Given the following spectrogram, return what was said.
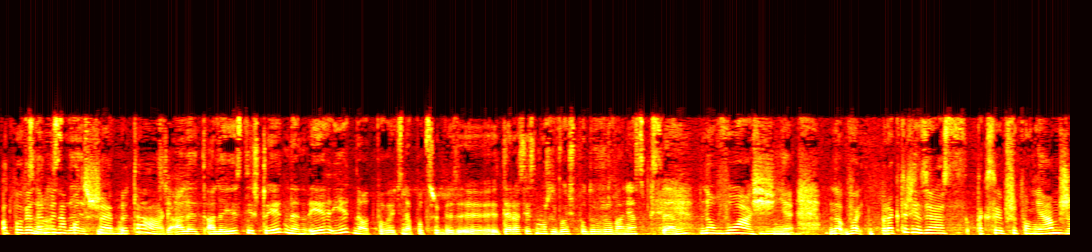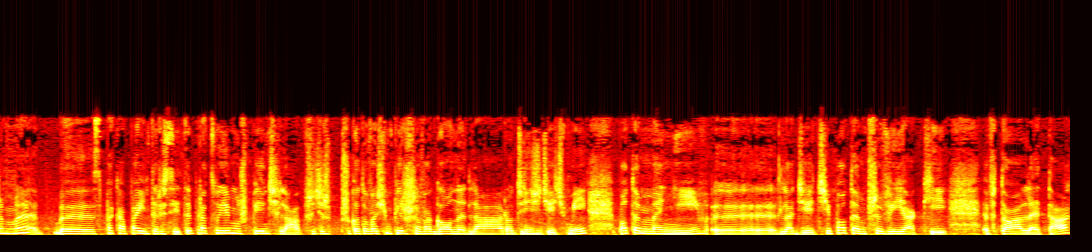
odpowiadamy Coraz na lepiej, potrzeby, tak. Ale, ale jest jeszcze jeden, je- jedna odpowiedź na potrzeby. Teraz jest możliwość podróżowania z psem. No właśnie. No, wa- praktycznie teraz tak sobie przypomniałam, że my z PKP Intercity pracujemy już 5 lat. Przecież przygotowaliśmy pierwsze wagony dla rodzin z dziećmi, potem menu y, dla dzieci, potem przewijaki w toaletach,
